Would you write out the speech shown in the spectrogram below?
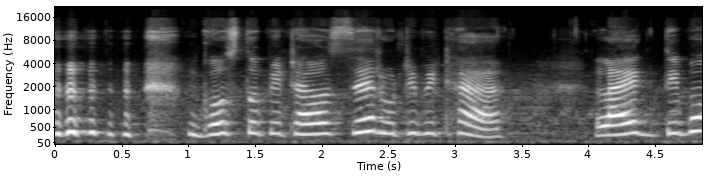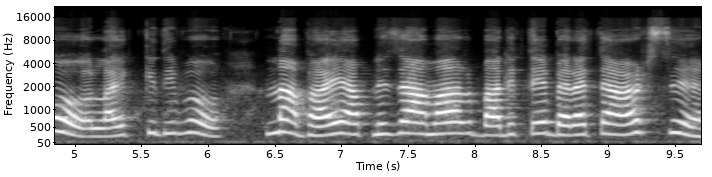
গোস্ত পিঠা হচ্ছে রুটি পিঠা। লাইক দিব লাইক কি দিব? না ভাই, আপনি যে আমার বাড়িতে বেড়াইতে আসছেন,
